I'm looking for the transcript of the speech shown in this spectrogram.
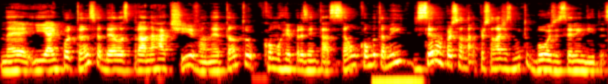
né, e a importância delas para a narrativa, né, tanto como representação, como também de serem person personagens muito boas de serem lidas.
